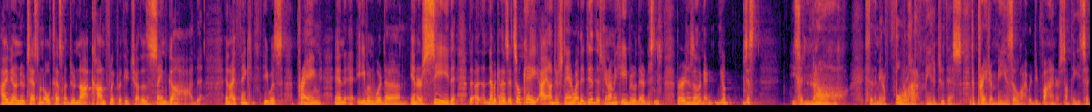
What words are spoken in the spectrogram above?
I mean, you know, New Testament, Old Testament do not conflict with each other. The same God. And I think he was praying and even would uh, intercede. Uh, Nebuchadnezzar, it's okay. I understand why they did this. You know, I'm a Hebrew. They're Persians. You know, just, he said, no. He said, they made a fool out of me to do this, to pray to me as though I were divine or something. He said,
